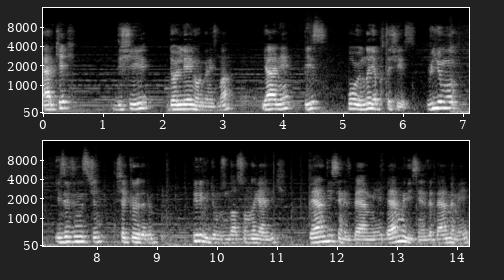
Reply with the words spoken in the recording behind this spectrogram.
Erkek dişiyi dölleyen organizma. Yani biz bu oyunda yapı taşıyız. Videomu izlediğiniz için teşekkür ederim. Bir videomuzun daha sonuna geldik. Beğendiyseniz beğenmeyi, beğenmediyseniz de beğenmemeyi,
